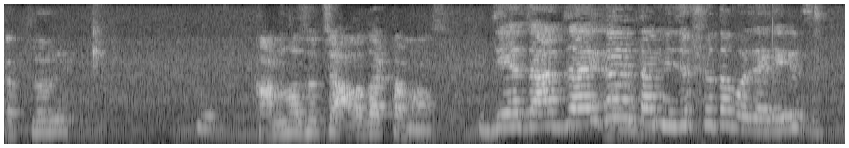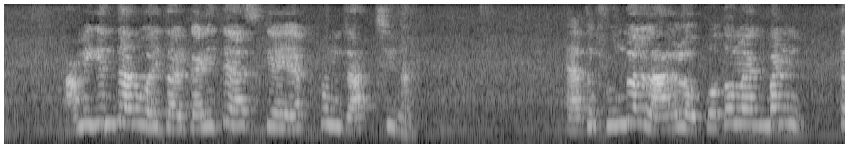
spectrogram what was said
অ্যাকচুয়ালি কান মাছ হচ্ছে আলাদা একটা মাছ। যে যার জায়গায় তার নিজস্বতা বজায় রেখেছে। আমি কিন্তু আর ওই তরকারিতে আজকে এখন যাচ্ছি না। এত সুন্দর লাগল। প্রথম একবার তো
